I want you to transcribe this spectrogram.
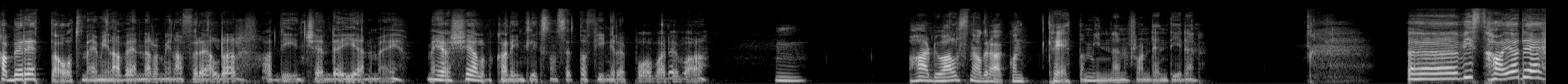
har berättat åt mig, mina vänner och mina föräldrar, att de inte kände igen mig. Men jag själv kan inte liksom sätta fingret på vad det var. Mm. Har du alls några konkreta minnen från den tiden? Uh, visst har jag det.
